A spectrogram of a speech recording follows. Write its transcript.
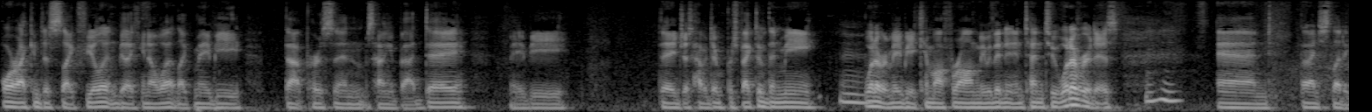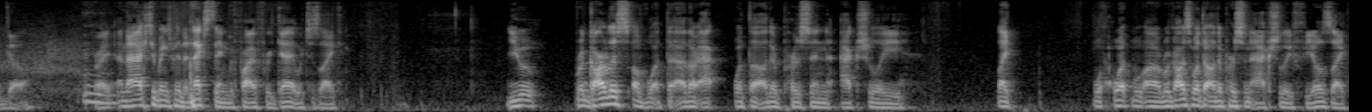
or I can just like feel it and be like, you know what, like maybe that person was having a bad day, maybe they just have a different perspective than me, mm. whatever. Maybe it came off wrong, maybe they didn't intend to, whatever it is. Mm-hmm. and then I just let it go, mm. right? And that actually brings me to the next thing before I forget, which is like you, regardless of what the other what the other person actually, what, what uh, regardless of what the other person actually feels like,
